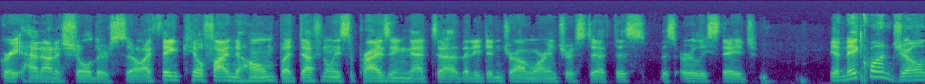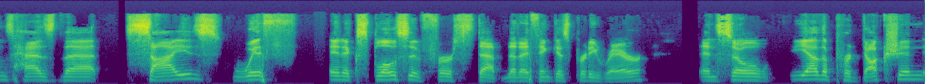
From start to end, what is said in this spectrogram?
great head on his shoulders. So I think he'll find a home. But definitely surprising that uh, that he didn't draw more interest at this this early stage. Yeah, Naquan Jones has that size with an explosive first step that I think is pretty rare. And so, yeah, the production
